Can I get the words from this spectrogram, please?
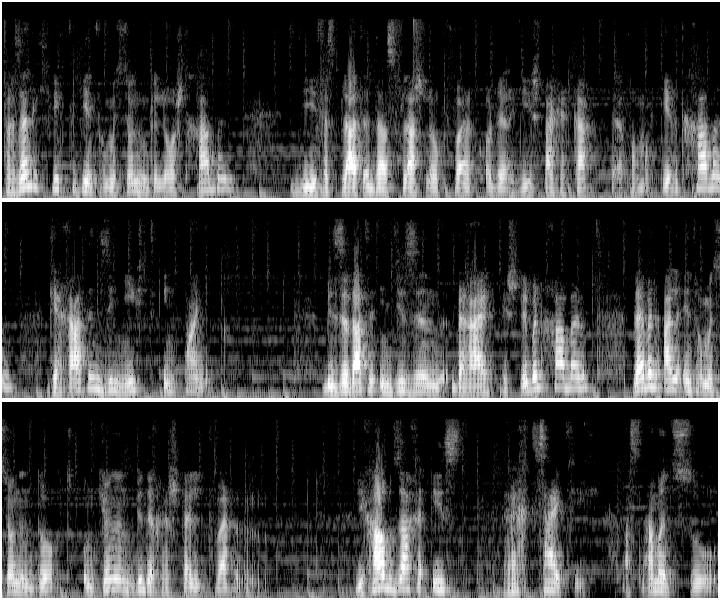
versehentlich wichtige Informationen gelöscht haben, die Festplatte, das Flaschlaufwerk oder die Speicherkarte formatiert haben, geraten Sie nicht in Panik. Bis Sie Daten in diesen Bereich geschrieben haben, bleiben alle Informationen dort und können wiederhergestellt werden. Die Hauptsache ist, rechtzeitig Maßnahmen zu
